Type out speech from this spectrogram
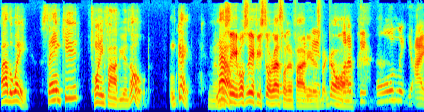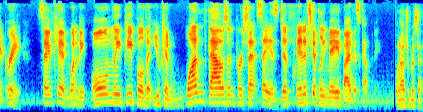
by the way, same kid, 25 years old. Okay. Now- we'll see. We'll see if he's still wrestling in five years. But go on. One of the only, I agree. Same kid, one of the only people that you can 1000% say is definitively made by this company. 100%.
